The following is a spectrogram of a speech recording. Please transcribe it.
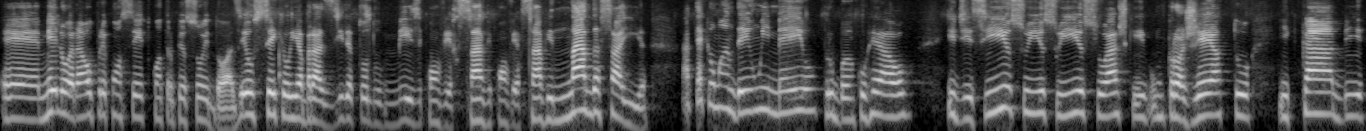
é, melhorar o preconceito contra a pessoa idosa. Eu sei que eu ia a Brasília todo mês e conversava e conversava e nada saía. Até que eu mandei um e-mail para o Banco Real e disse isso, isso, isso, acho que um projeto e cabe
